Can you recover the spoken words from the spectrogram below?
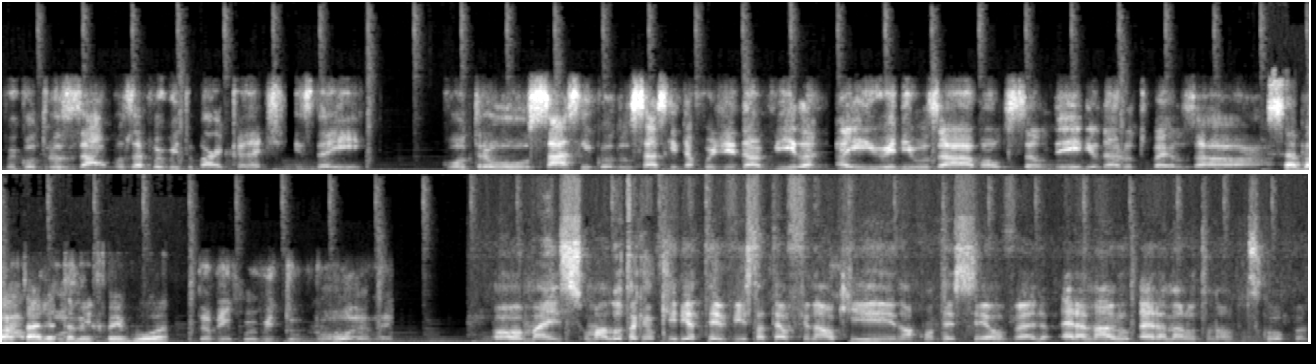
Foi contra os Zabuza, foi muito marcante isso daí. Contra o Sasuke, quando o Sasuke tá fugindo da vila, aí ele usa a maldição dele e o Naruto vai usar. Essa a batalha também foi boa. Também foi muito boa, velho. Oh, mas uma luta que eu queria ter visto até o final que não aconteceu, velho, era Naruto. Era Naruto não, desculpa.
